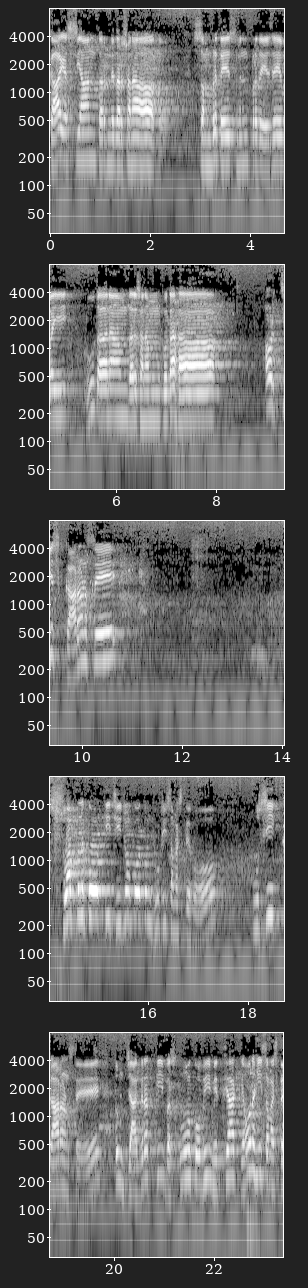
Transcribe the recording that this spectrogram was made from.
कायस्यांतर निदर्शनात् संवृतेस्मिन् प्रदेशे वही भूतानाम दर्शनम कुतः? और जिस कारण से स्वप्न को, की चीज़ों को तुम झूठी समझते हो, उसी कारण से तुम जागृत की वस्तुओं को भी मिथ्या क्यों नहीं समझते?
